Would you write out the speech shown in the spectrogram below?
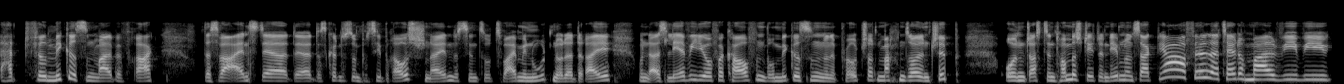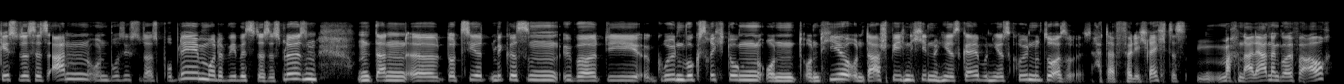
Er hat Phil Mickelson mal befragt, das war eins der, der, das könntest du im Prinzip rausschneiden. Das sind so zwei Minuten oder drei und als Lehrvideo verkaufen, wo Mickelson einen Approach-Shot machen soll, einen Chip. Und Justin Thomas steht daneben und sagt, ja, Phil, erzähl doch mal, wie, wie gehst du das jetzt an und wo siehst du das Problem oder wie willst du das jetzt lösen? Und dann äh, doziert Mickelson über die Grünwuchsrichtungen und, und hier und da spiele ich nicht hin und hier ist gelb und hier ist grün und so. Also hat er völlig recht, das machen alle anderen Golfer auch.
